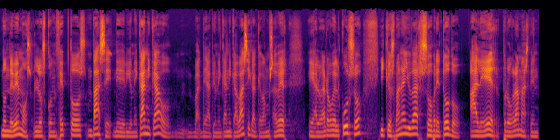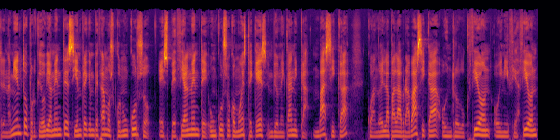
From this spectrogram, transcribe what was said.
donde vemos los conceptos base de biomecánica o de la biomecánica básica que vamos a ver a lo largo del curso y que os van a ayudar sobre todo a leer programas de entrenamiento porque obviamente siempre que empezamos con un curso, especialmente un curso como este que es biomecánica básica, cuando hay la palabra básica o introducción o iniciación,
